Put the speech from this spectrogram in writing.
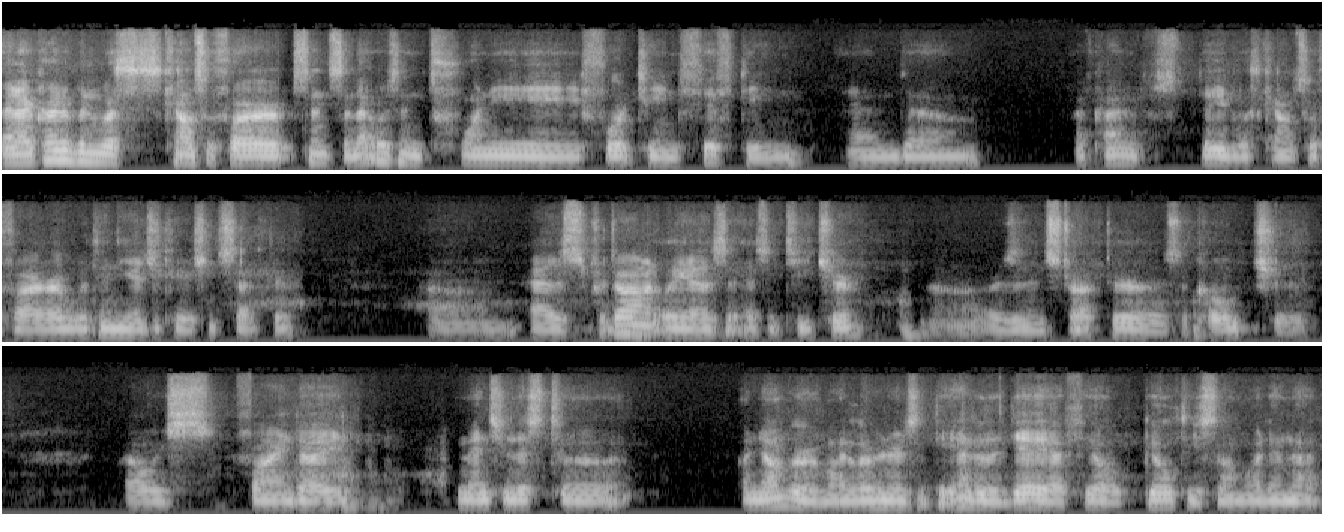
and I've kind of been with Council Fire since and That was in 2014 15. And um, I've kind of stayed with Council Fire within the education sector um, as predominantly as, as a teacher, uh, as an instructor, as a coach. Or I always find I mention this to a number of my learners. At the end of the day, I feel guilty somewhat in that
